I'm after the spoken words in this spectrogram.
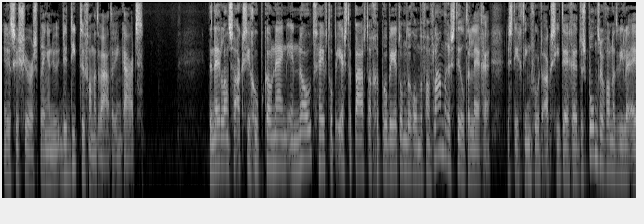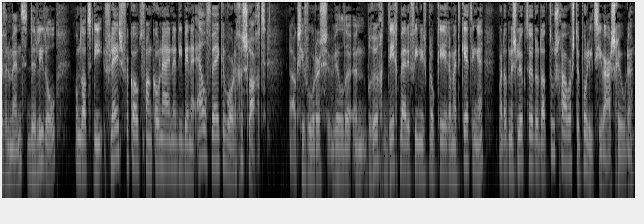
Rechercheurs brengen nu de diepte van het water in kaart. De Nederlandse actiegroep Konijn in Nood heeft op eerste paasdag geprobeerd om de Ronde van Vlaanderen stil te leggen. De stichting voert actie tegen de sponsor van het wielerevenement, de Lidl, omdat die vlees verkoopt van konijnen die binnen elf weken worden geslacht. De actievoerders wilden een brug dicht bij de finish blokkeren met kettingen, maar dat mislukte doordat toeschouwers de politie waarschuwden.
